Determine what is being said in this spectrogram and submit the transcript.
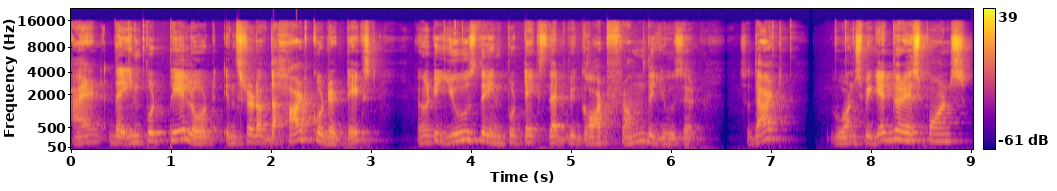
and the input payload instead of the hard coded text we're going to use the input text that we got from the user. So that once we get the response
